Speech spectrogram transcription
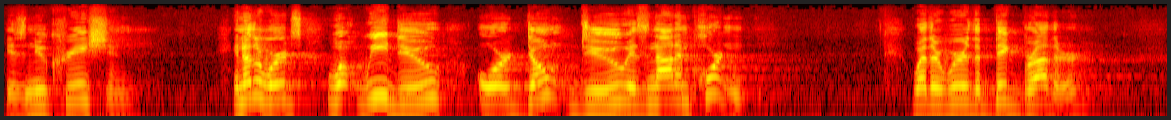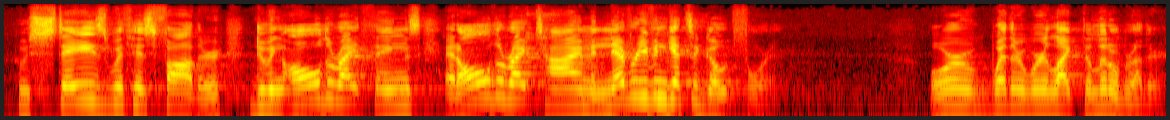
is new creation. In other words, what we do or don't do is not important. Whether we're the big brother who stays with his father, doing all the right things at all the right time and never even gets a goat for it, or whether we're like the little brother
